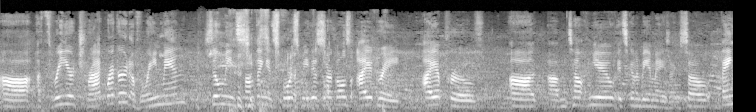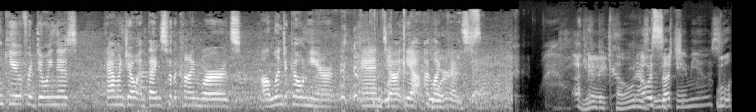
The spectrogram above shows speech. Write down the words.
Uh, a three-year track record of Rain Man still means something in sports media circles. I agree. I approve. Uh, I'm telling you, it's going to be amazing. So thank you for doing this, Cam and Joe, and thanks for the kind words. Uh, Linda Cohn here, and uh, yeah, I like Penn Words. State. Linda Cohn That is was doing such cameos. L-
